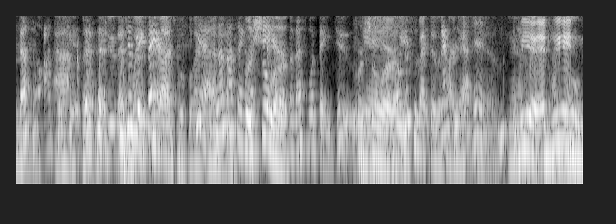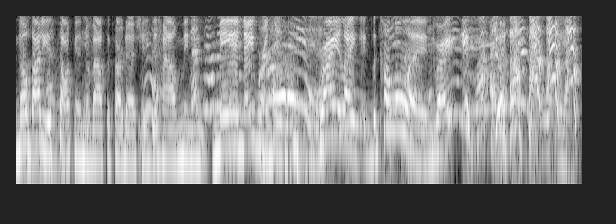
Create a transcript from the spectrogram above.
Mm. That's how I took Ah, it. but we do that Which isn't way too fair. much with black Yeah, and I'm not saying For that's sure. fair, but that's what they do. For Yeah, sure. Oh, we this was expected the expected of Kardashians. him. Yeah. Yeah, and we ain't nobody is talking Yeah. about the Kardashians Yeah. and how many how they men they run started. through. That's Right? Like the, come Yeah, on, and right? family brought them in that way.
